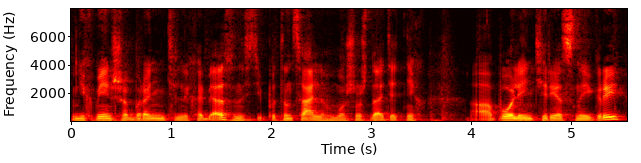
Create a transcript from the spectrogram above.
У них меньше оборонительных обязанностей. Потенциально можно ждать от них более интересной игры.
